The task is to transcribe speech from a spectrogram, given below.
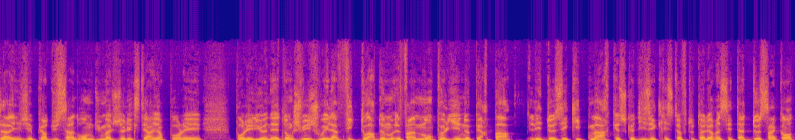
là. Et j'ai peur du syndrome du match de l'extérieur pour les pour les Lyonnais. Donc, je vais jouer la victoire de, enfin, Montpellier ne perd pas. Les deux équipes marquent, ce que disait Christophe tout à l'heure, et c'est à 2,50.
